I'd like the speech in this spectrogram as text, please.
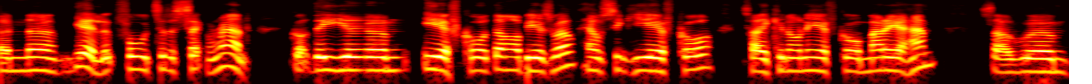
And uh, yeah, look forward to the second round. Got the um, IFK derby as well. Helsinki IFK taking on IFK Mariehamn. So um,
